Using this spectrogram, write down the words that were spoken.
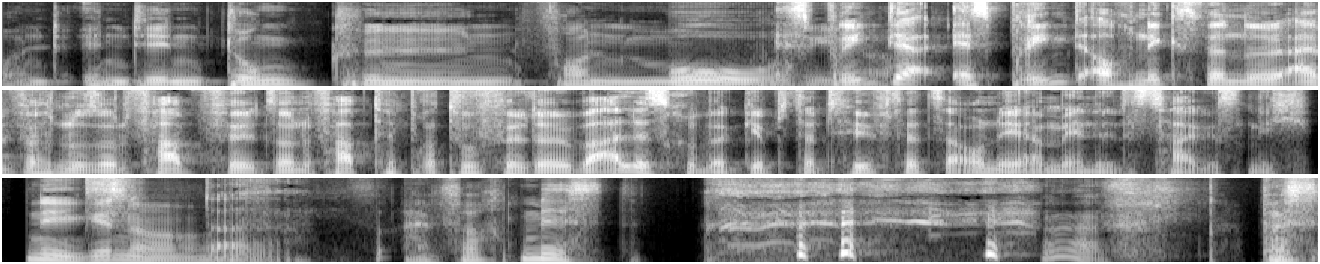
Und in den Dunkeln von Mo. Es bringt ja, es bringt auch nichts, wenn du einfach nur so einen Farbfilter, so einen Farbtemperaturfilter über alles rüber gibst. Das hilft jetzt auch nicht am Ende des Tages nicht. Nee, genau. Da, Das ist einfach Mist. ah, Was,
